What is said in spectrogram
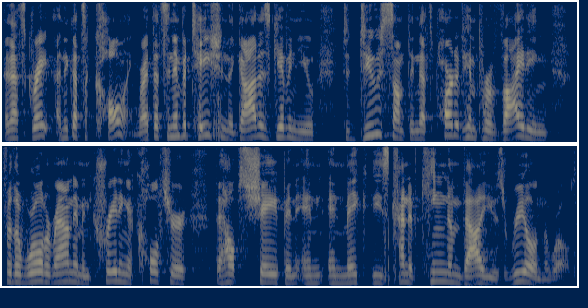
And that's great. I think that's a calling, right? That's an invitation that God has given you to do something that's part of Him providing for the world around Him and creating a culture that helps shape and, and, and make these kind of kingdom values real in the world.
